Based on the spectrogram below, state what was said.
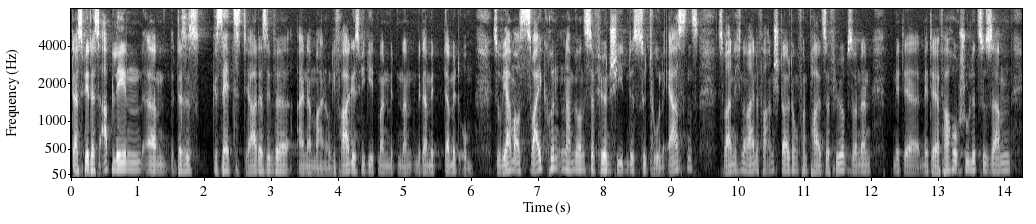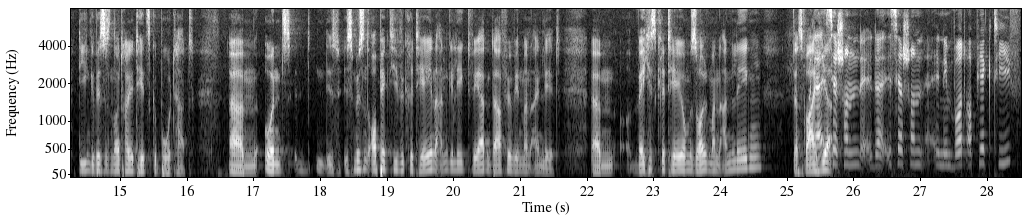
dass wir das ablehnen, ähm, das ist gesetzt, ja, da sind wir einer Meinung. Die Frage ist, wie geht man miteinander, damit, damit um? So, wir haben aus zwei Gründen haben wir uns dafür entschieden, das zu tun. Erstens, es war nicht eine reine Veranstaltung von Pulse Europe, sondern mit der, mit der Fachhochschule zusammen, die ein gewisses Neutralitätsgebot hat. Ähm, und es, es, müssen objektive Kriterien angelegt werden dafür, wen man einlädt. Ähm, welches Kriterium soll man anlegen? Das war da hier. Ist ja schon, da ist ja schon in dem Wort objektiv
